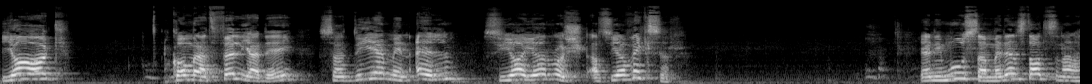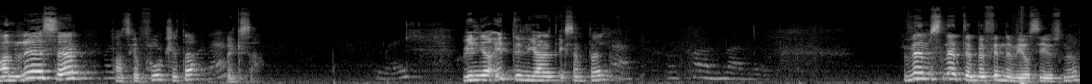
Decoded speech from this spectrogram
jag kommer att följa dig så att du ger mig en ilm så jag gör rushd, alltså jag växer. Yani Musa med den statusen han reser för han ska fortsätta växa. Vill ni ha ytterligare ett exempel? Vems nätter befinner vi oss i just nu?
